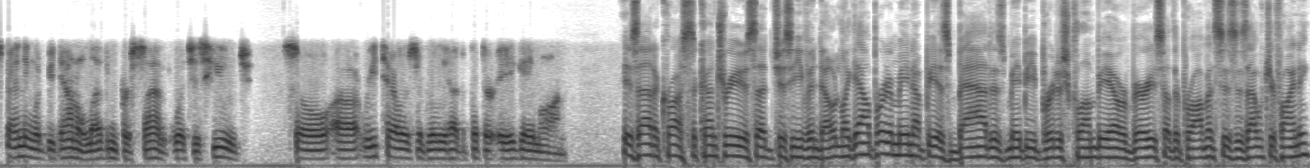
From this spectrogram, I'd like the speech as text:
spending would be down 11%, which is huge. So uh, retailers have really had to put their A game on. Is that across the country? Is that just evened out? Like Alberta may not be as bad as maybe British Columbia or various other provinces. Is that what you're finding?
